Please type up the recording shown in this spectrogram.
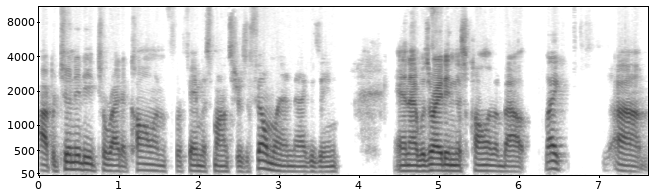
opportunity to write a column for Famous Monsters of Filmland magazine, and I was writing this column about like um,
